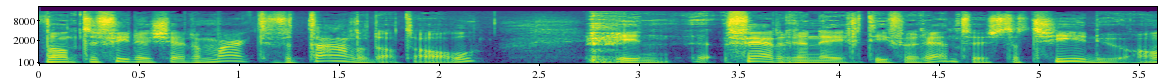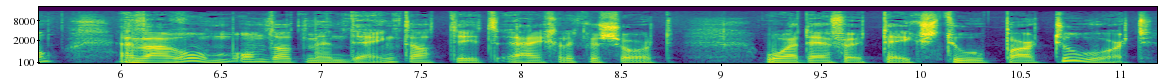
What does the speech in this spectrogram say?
want de financiële markten vertalen dat al in eh, verdere negatieve rentes. Dat zie je nu al. En waarom? Omdat men denkt dat dit eigenlijk een soort whatever takes two part two wordt.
